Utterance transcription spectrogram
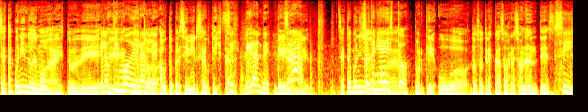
Se está poniendo de moda esto de, eh, El autismo de grande. autopercibirse autista. Sí, de grande. De ¿Será? grande. Se está poniendo Yo de tenía moda esto. porque hubo dos o tres casos resonantes. Sí.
